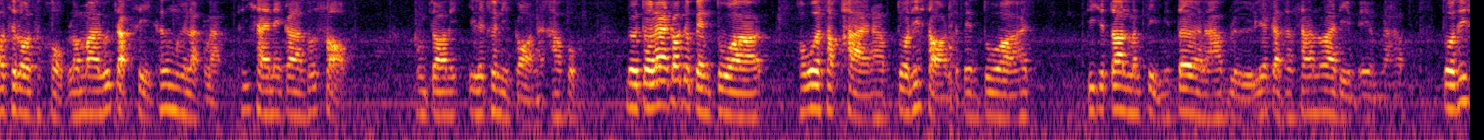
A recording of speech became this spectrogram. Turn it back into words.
Oscilloscope เรามารู้จัก 4 เครื่องมือหลักๆ ที่ใช้ในการทดสอบวงจรอิเล็กทรอนิกส์ก่อนนะครับผมโดยตัวแรกก็จะเป็นตัว power supply นะครับ ตัวที่ 2 จะเป็นตัว digital multimeter นะครับ หรือเรียกกันสั้นๆว่า DMM นะครับ ตัวที่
